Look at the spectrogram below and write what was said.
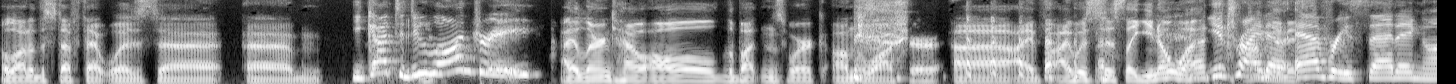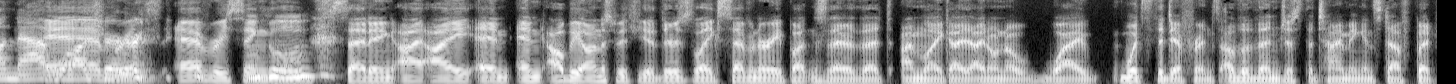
a lot of the stuff that was, uh, um, you got to do laundry. I learned how all the buttons work on the washer. uh, I've, I was just like, you know what? You tried out every setting on that every, washer. every single setting. I, I, and, and I'll be honest with you, there's like seven or eight buttons there that I'm like, I, I don't know why, what's the difference other than just the timing and stuff. But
